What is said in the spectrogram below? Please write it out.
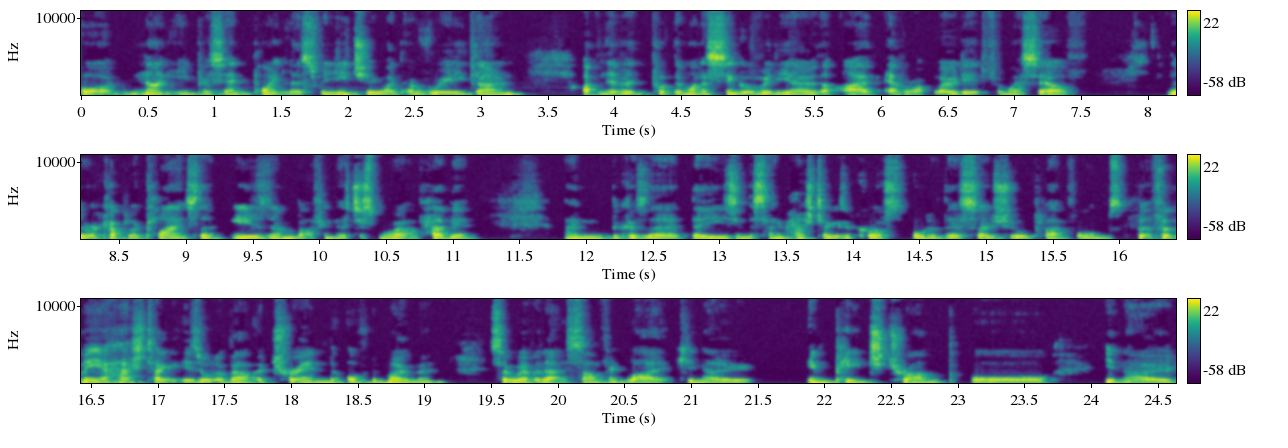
or 90% pointless for YouTube. I, I, really don't, I've never put them on a single video that I've ever uploaded for myself. There are a couple of clients that use them, but I think that's just more out of habit and because they're, they're using the same hashtags across all of their social platforms. But for me, a hashtag is all about a trend of the moment. So whether that's something like, you know, impeach Trump or, you know,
